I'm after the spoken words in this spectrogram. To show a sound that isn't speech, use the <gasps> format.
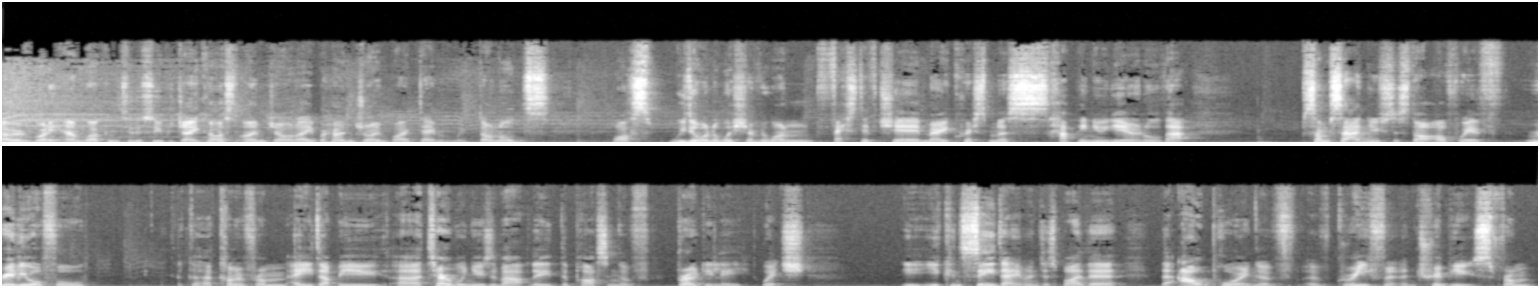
Hello, everybody, and welcome to the Super J Cast. I'm Joel Abraham, joined by Damon McDonald's. Whilst we do want to wish everyone festive cheer, Merry Christmas, Happy New Year, and all that, some sad news to start off with. Really awful uh, coming from AEW. Uh, terrible news about the, the passing of Brodie Lee, which you, you can see, Damon, just by the, the outpouring of, of grief and, and tributes from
